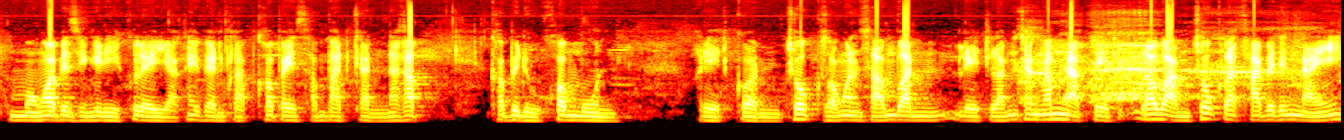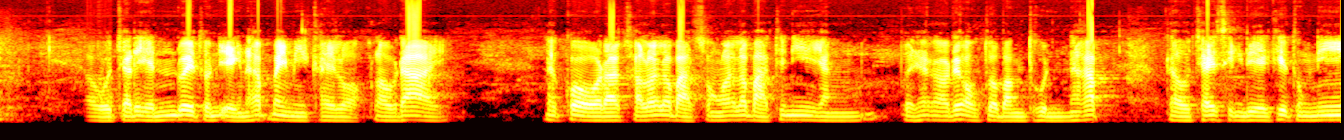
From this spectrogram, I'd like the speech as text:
ผมมองว่าเป็นสิ่งดีก็เลยอยากให้แฟนคลับเข้าไปสัมผัสกันนะครับ เข้าไปดูข้อมูลเรทก่อนชกสองวันสามวันเรทหลังชั่งน้ำหนักเรทระหว่างชกราคาไปถึงไหน เราจะได้เห็นด้วยตนเองนะครับ ไม่มีใครหลอกเราได้ แล้วก็ราคาร้อยละบาทสองร้อยละบาทที่นี่ยังเปิดให้เราได้ออกตัวบางทุนนะครับ เราใช้สิ่งดีที่ตรงนี้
